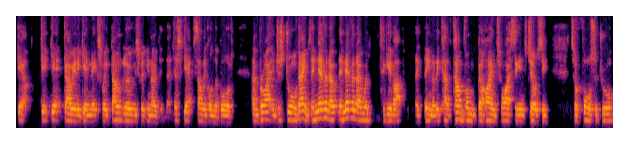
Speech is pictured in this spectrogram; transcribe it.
get get get going again next week. Don't lose, but you know, just get something on the board. And Brighton just draw games. They never know. They never know when to give up. They, you know, they have come from behind twice against Chelsea to force a draw.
